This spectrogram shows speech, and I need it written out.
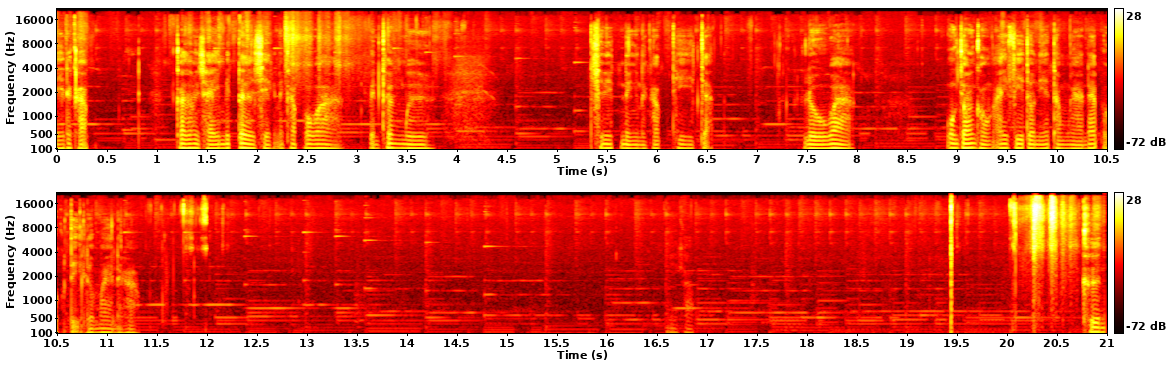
นี่นะครับ ก็ต้องใช้มิเตอร์เช็คนะครับ เพราะว่าเป็นเครื่องมือชนิดหนึ่งนะครับที่จะรู้ว่าวงจรของ IC ตัวนี้ทำงานได้ปกติหรือไม่นะครับ นี่ครับ ขึ้น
